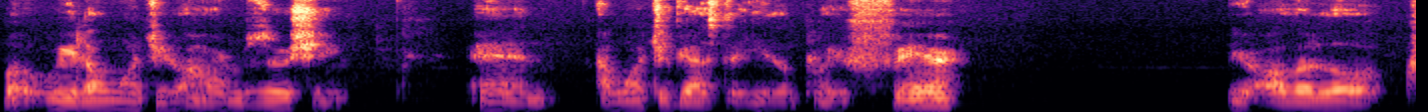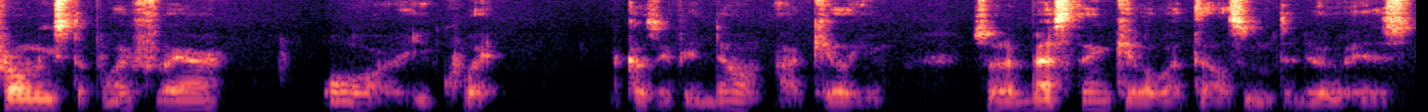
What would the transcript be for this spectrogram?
but we don't want you to harm Zushi, and I want you guys to either play fair, your other little cronies to play fair, or you quit, because if you don't, I'll kill you." So the best thing Killua tells him to do is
